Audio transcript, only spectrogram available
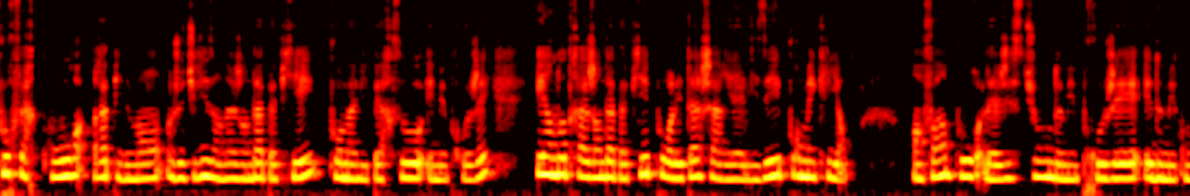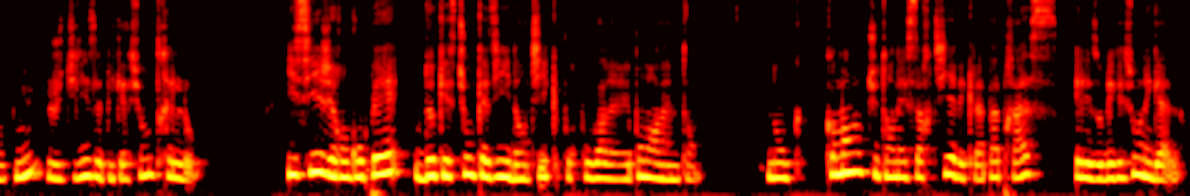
Pour faire court, rapidement, j'utilise un agenda papier pour ma vie perso et mes projets et un autre agenda papier pour les tâches à réaliser pour mes clients. Enfin, pour la gestion de mes projets et de mes contenus, j'utilise l'application Trello. Ici, j'ai regroupé deux questions quasi identiques pour pouvoir y répondre en même temps. Donc, comment tu t'en es sorti avec la paperasse et les obligations légales?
